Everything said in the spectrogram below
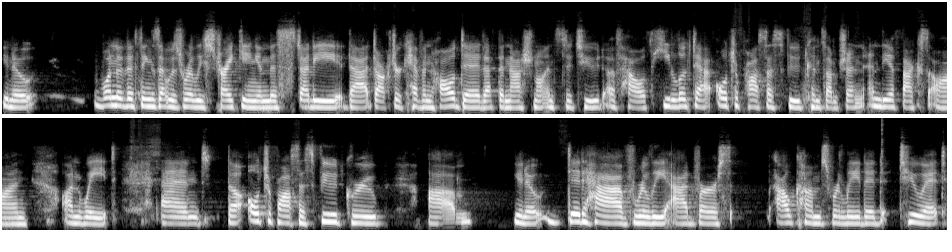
you know, one of the things that was really striking in this study that Dr. Kevin Hall did at the National Institute of Health, he looked at ultra processed food consumption and the effects on on weight. And the ultra processed food group, um, you know, did have really adverse outcomes related to it,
